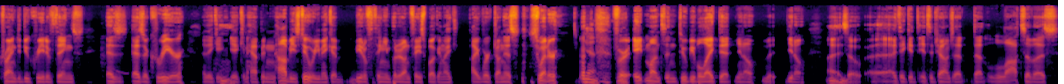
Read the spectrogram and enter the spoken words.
trying to do creative things as as a career I think it, it, can happen in hobbies too, where you make a beautiful thing, you put it on Facebook, and like I worked on this sweater yeah. for eight months, and two people liked it. You know, you know. Uh, mm-hmm. So uh, I think it, it's a challenge that that lots of us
